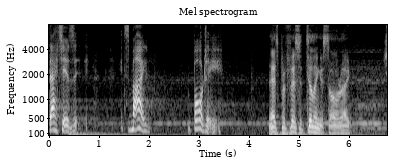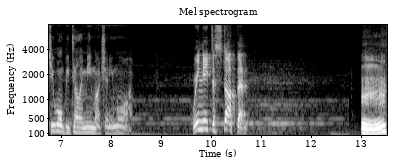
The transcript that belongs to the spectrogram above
That is... It's my... body. That's Professor Tillingus, all right. She won't be telling me much anymore. We need to stop them. Mhm.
